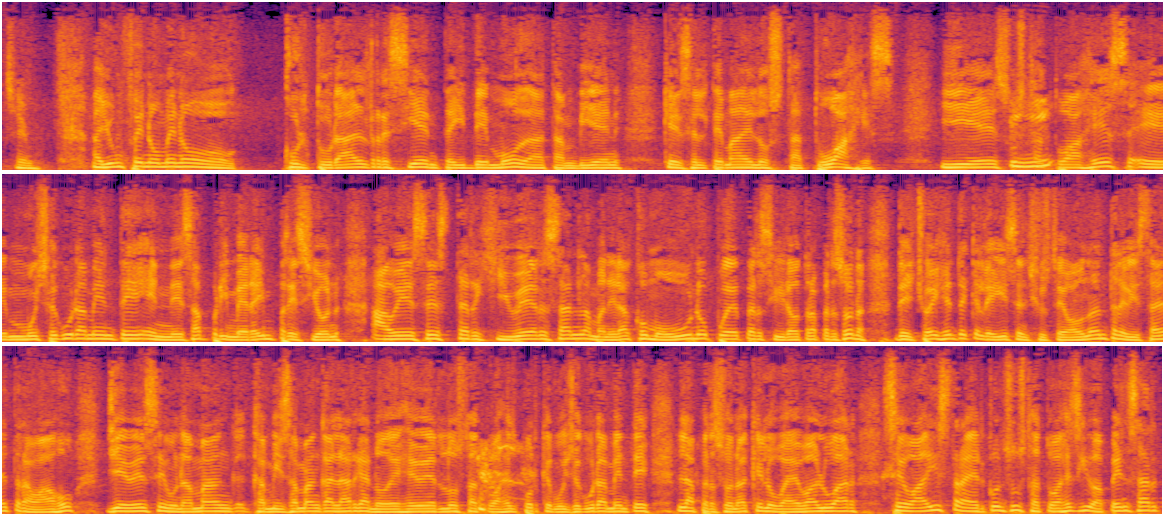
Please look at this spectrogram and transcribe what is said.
Sí. Hay un fenómeno cultural reciente y de moda también, que es el tema de los tatuajes. Y esos tatuajes, eh, muy seguramente en esa primera impresión, a veces tergiversan la manera como uno puede percibir a otra persona. De hecho, hay gente que le dicen, si usted va a una entrevista de trabajo, llévese una manga- camisa manga larga, no deje ver los tatuajes, porque muy seguramente la persona que lo va a evaluar se va a distraer con sus tatuajes y va a pensar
